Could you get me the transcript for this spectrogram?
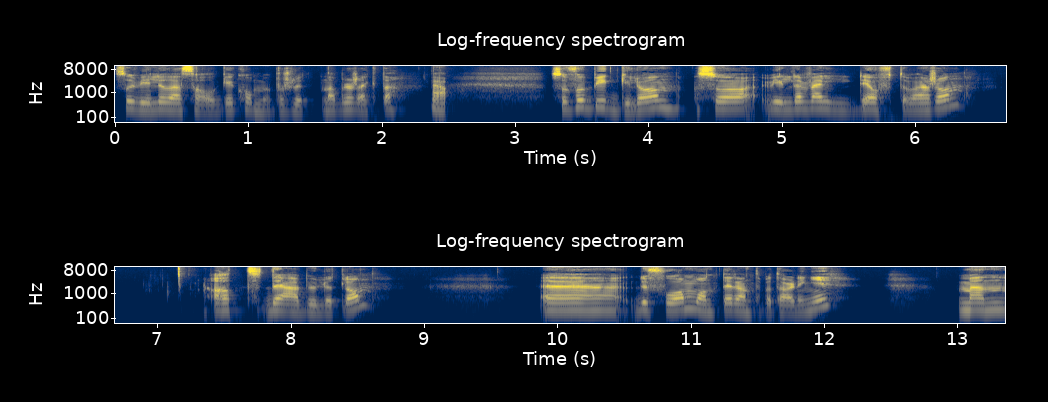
så vil jo det salget komme på slutten av prosjektet. Ja. Så for byggelån så vil det veldig ofte være sånn at det er bulletlån. Eh, du får månedlige rentebetalinger, men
